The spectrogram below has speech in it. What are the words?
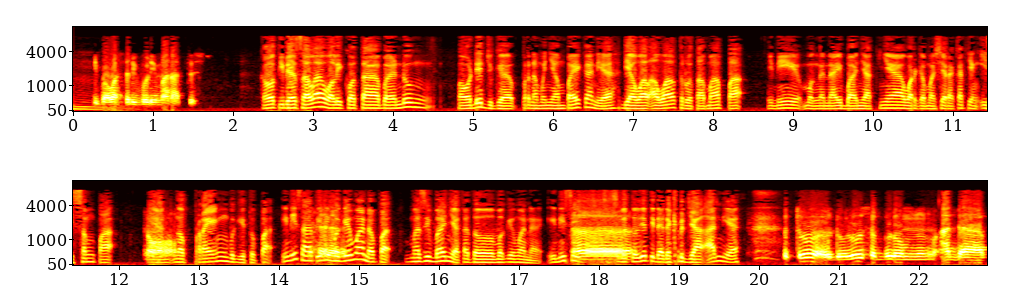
Hmm. di bawah 1500. Kalau tidak salah, Wali Kota Bandung, Pak Odet juga pernah menyampaikan ya, di awal-awal terutama Pak, ini mengenai banyaknya warga masyarakat yang iseng Pak, yang Oh. ngeprank begitu Pak. Ini saat ini bagaimana Pak? Masih banyak atau bagaimana? Ini sih Eh. sebetulnya tidak ada kerjaan ya. Betul, dulu sebelum ada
